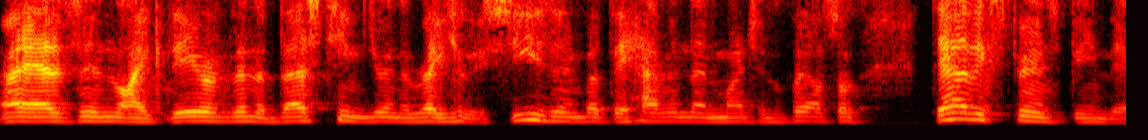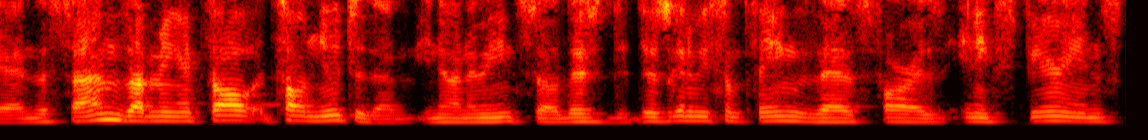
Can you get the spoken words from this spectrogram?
as in like they have been the best team during the regular season, but they haven't done much in the playoffs. So they have experience being there. And the Suns, I mean, it's all it's all new to them. You know what I mean? So there's there's going to be some things that, as far as inexperience,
